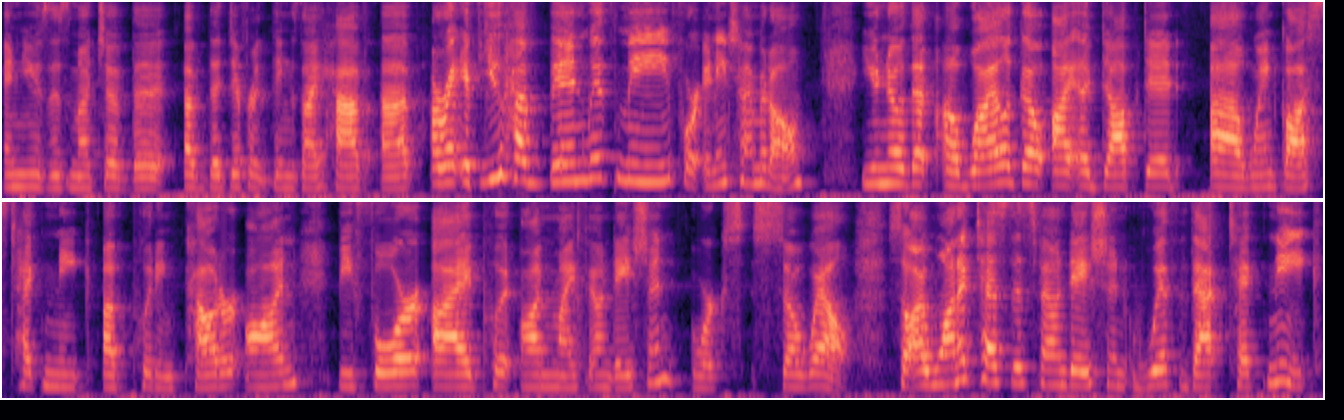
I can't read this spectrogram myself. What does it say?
and use as much of the of the different things I have up. All right, if you have been with me for any time at all, you know that a while ago I adopted uh, Wayne Goss technique of putting powder on before I put on my foundation it works so well. So I want to test this foundation with that technique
